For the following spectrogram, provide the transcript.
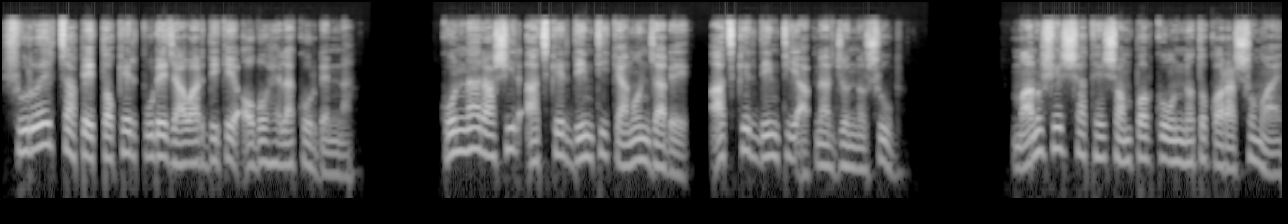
সূর্যের চাপে ত্বকের পুড়ে যাওয়ার দিকে অবহেলা করবেন না। কন্যা রাশির আজকের দিনটি কেমন যাবে? আজকের দিনটি আপনার জন্য শুভ। মানুষের সাথে সম্পর্ক উন্নত করার সময়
